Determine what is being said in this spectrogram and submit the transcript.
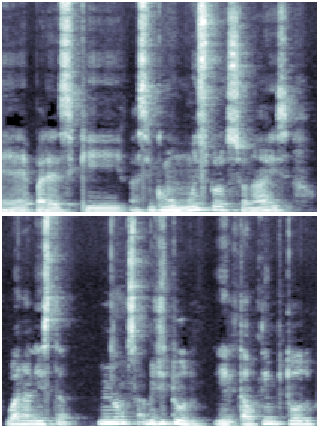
É, parece que, assim como muitos profissionais, o analista não sabe de tudo e ele está o tempo todo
